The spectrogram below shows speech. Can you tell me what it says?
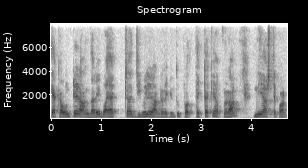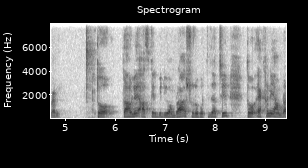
অ্যাকাউন্টের আন্ডারে বা একটা জিমেলের আন্ডারে কিন্তু প্রত্যেকটাকে আপনারা নিয়ে আসতে পারবেন। তো তাহলে আজকের ভিডিও আমরা শুরু করতে যাচ্ছি। তো এখানে আমরা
